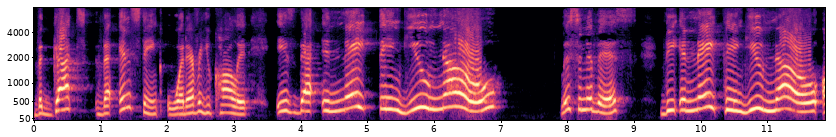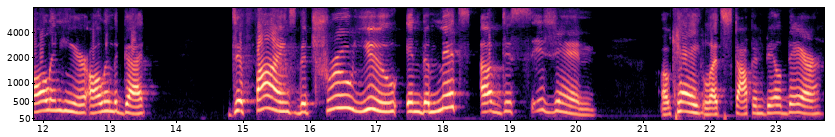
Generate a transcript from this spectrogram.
the gut, the instinct, whatever you call it, is that innate thing you know. Listen to this. The innate thing you know, all in here, all in the gut, defines the true you in the midst of decision. Okay, let's stop and build there.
